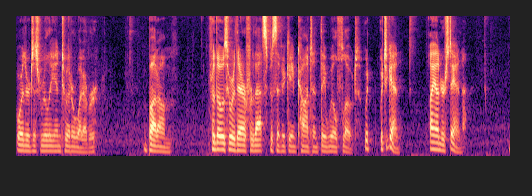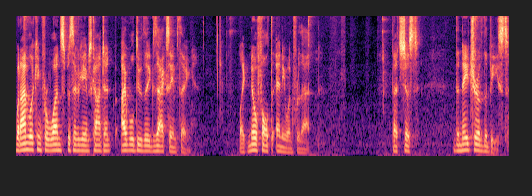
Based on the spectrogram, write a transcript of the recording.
or they're just really into it or whatever. But um, for those who are there for that specific game content, they will float. Which which again, I understand. When I'm looking for one specific game's content, I will do the exact same thing. Like no fault to anyone for that. That's just the nature of the beast.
